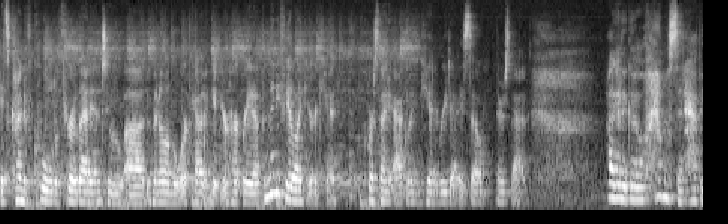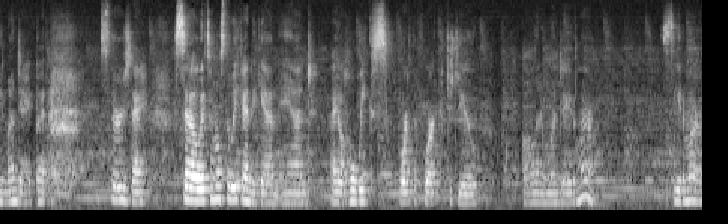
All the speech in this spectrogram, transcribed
it's kind of cool to throw that into uh, the middle of a workout and get your heart rate up. And then you feel like you're a kid. Of course, I act like a kid every day, so there's that. I gotta go. I almost said happy Monday, but it's Thursday. So it's almost the weekend again, and I have a whole week's worth of work to do all in one day tomorrow. See you tomorrow.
